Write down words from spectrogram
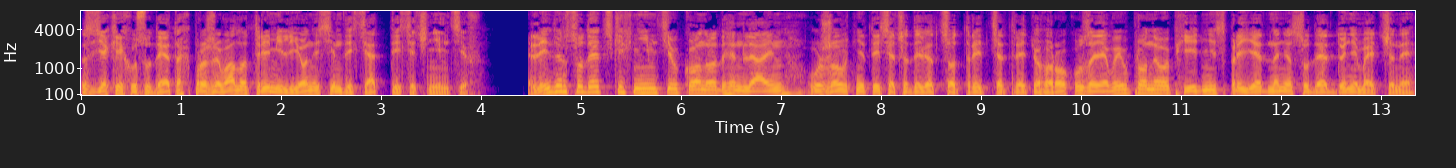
з яких у судетах проживало 3 мільйони 70 тисяч німців. Лідер судетських німців Конрад Генляйн у жовтні 1933 року заявив про необхідність приєднання судет до Німеччини.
